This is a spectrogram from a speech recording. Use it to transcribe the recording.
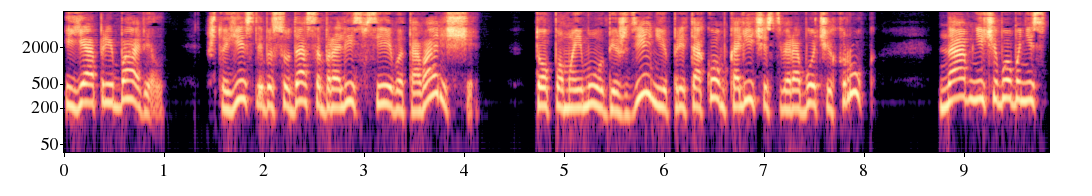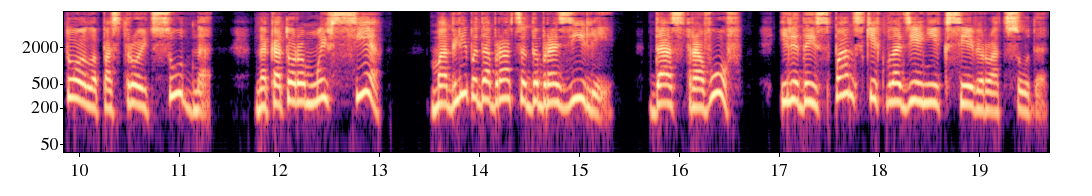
И я прибавил, что если бы сюда собрались все его товарищи, то, по моему убеждению, при таком количестве рабочих рук нам ничего бы не стоило построить судно, на котором мы все могли бы добраться до Бразилии, до островов или до испанских владений к северу отсюда.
